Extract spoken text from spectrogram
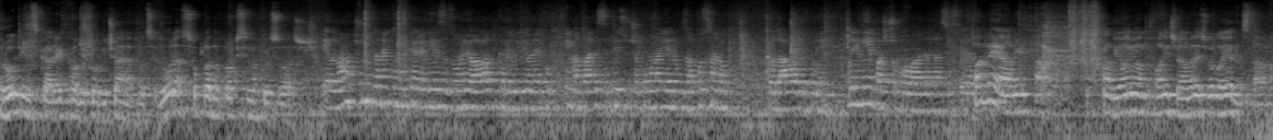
rutinska, rekao bih, uobičajena procedura sukladno propisima koji su važeći. Je li vama čudno da nekom u nije zazvonio alarm kada je vidio nekog ima 20.000 kuna jednog zaposlenog prodavao plin? Plin nije baš čokolada da se sve Pa ne, ali, ali oni, vam, oni će vam reći vrlo jednostavno.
